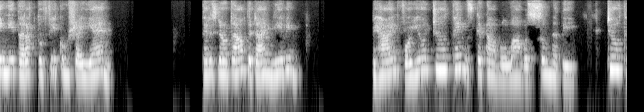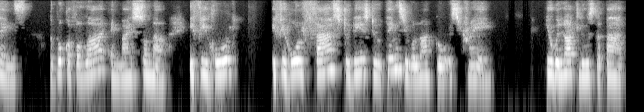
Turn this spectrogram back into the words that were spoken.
Inni taraktu fikum shayyan. There is no doubt that I am leaving behind for you two things, Kitabullah was Sunnati, two things, the book of Allah and my Sunnah. If you hold, if you hold fast to these two things, you will not go astray. You will not lose the path.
